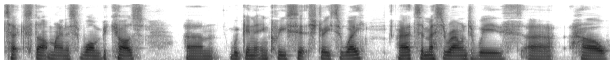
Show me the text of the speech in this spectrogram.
text start minus one because um, we're going to increase it straight away. I had to mess around with uh, how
